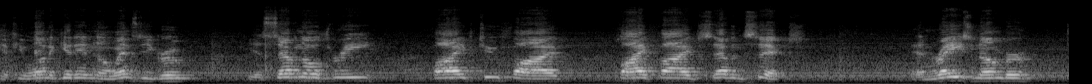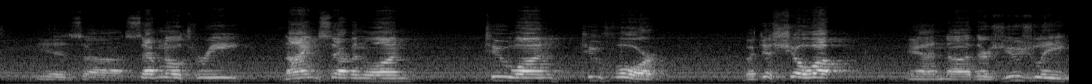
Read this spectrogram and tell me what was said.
if you want to get in the Wednesday group, is 703 525 5576. And Ray's number is uh, 703-971-2124. But just show up, and uh, there's usually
